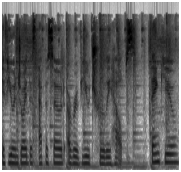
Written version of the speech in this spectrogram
If you enjoyed this episode, a review truly helps. Thank you.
